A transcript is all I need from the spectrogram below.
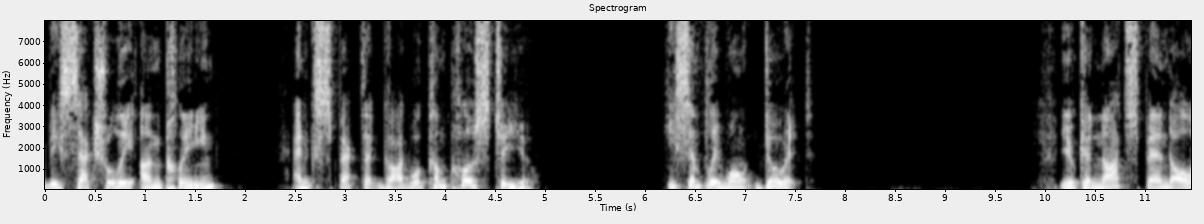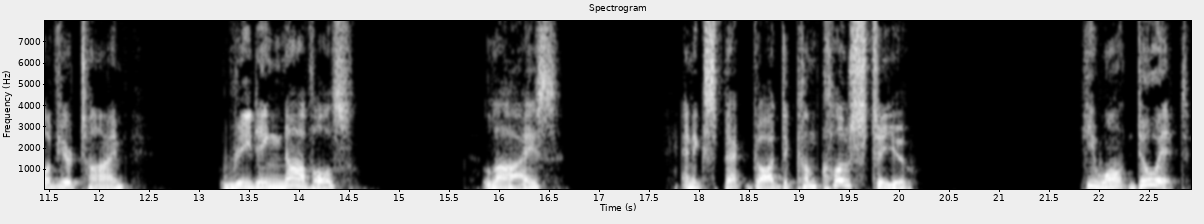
be sexually unclean and expect that God will come close to you. He simply won't do it. You cannot spend all of your time reading novels, lies, and expect God to come close to you. He won't do it.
